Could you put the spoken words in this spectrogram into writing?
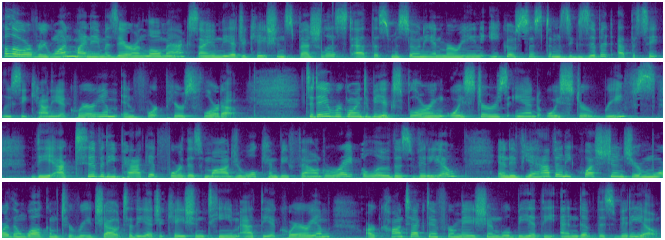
Hello everyone, my name is Erin Lomax. I am the Education Specialist at the Smithsonian Marine Ecosystems exhibit at the St. Lucie County Aquarium in Fort Pierce, Florida. Today we're going to be exploring oysters and oyster reefs. The activity packet for this module can be found right below this video. And if you have any questions, you're more than welcome to reach out to the education team at the aquarium. Our contact information will be at the end of this video.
